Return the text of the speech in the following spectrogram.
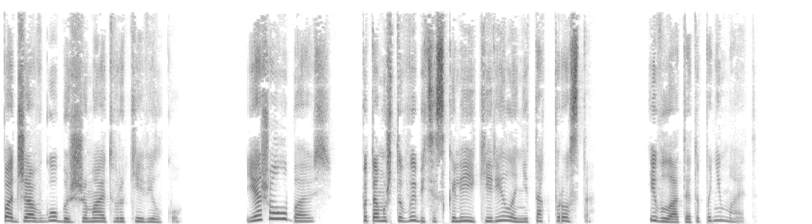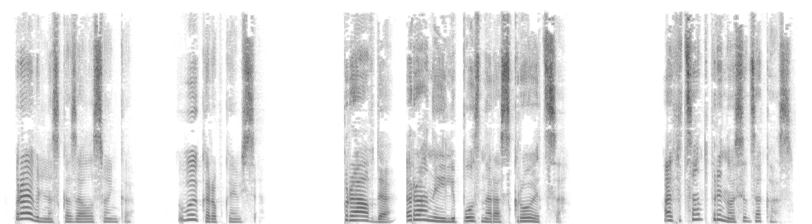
Поджав губы, сжимает в руке вилку. Я же улыбаюсь, потому что выбить из колеи Кирилла не так просто. И Влад это понимает. Правильно сказала Сонька. Выкарабкаемся. Правда, рано или поздно раскроется. Официант приносит заказ.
